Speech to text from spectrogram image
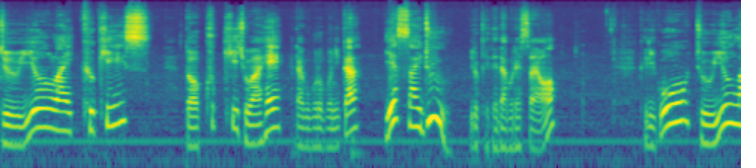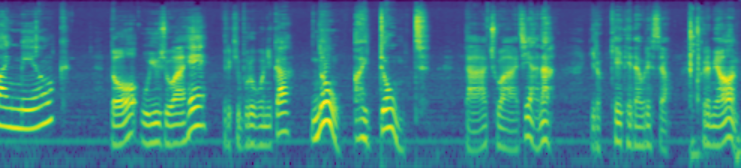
Do you like cookies? 너 쿠키 좋아해? 라고 물어보니까 Yes, I do. 이렇게 대답을 했어요. 그리고 Do you like milk? 너 우유 좋아해? 이렇게 물어보니까 No, I don't. 나 좋아하지 않아. 이렇게 대답을 했어요. 그러면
